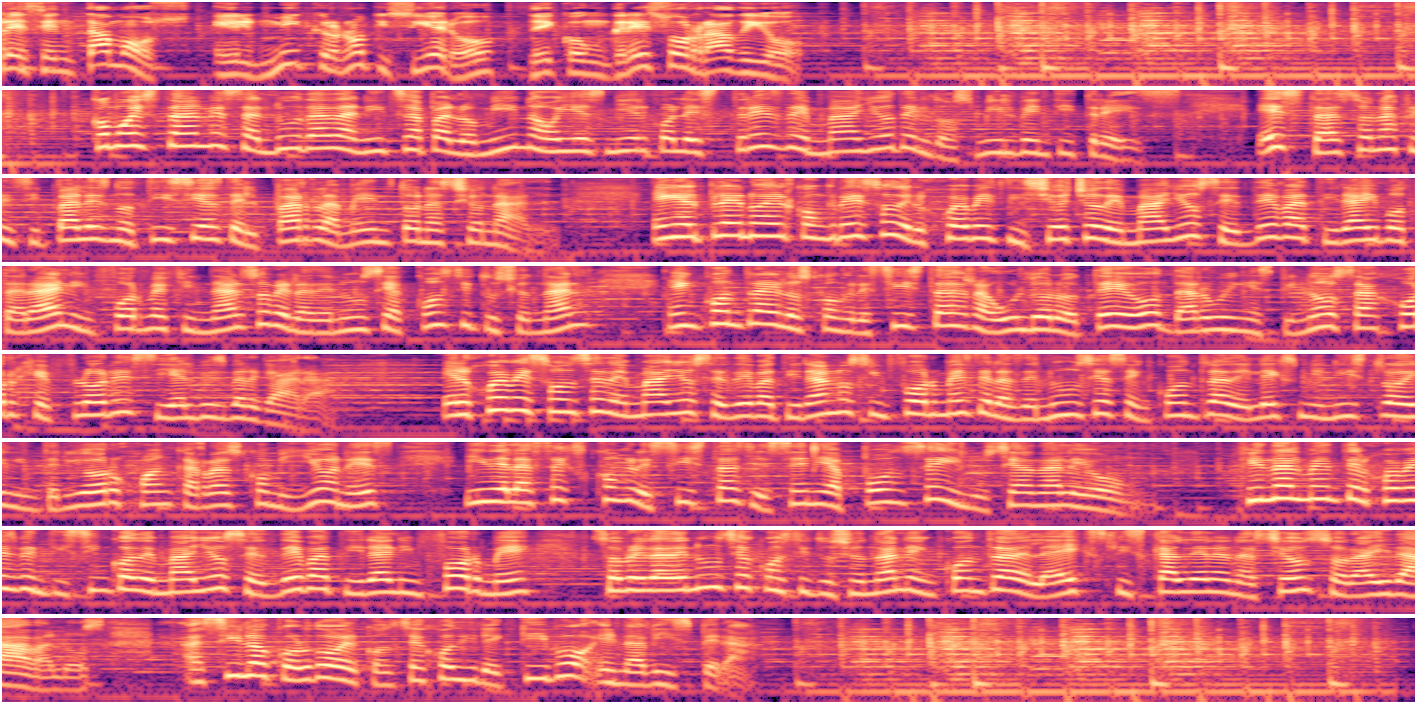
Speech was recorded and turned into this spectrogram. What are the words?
presentamos el micronoticiero de Congreso Radio. ¿Cómo están? Les saluda Danitza Palomino. Hoy es miércoles 3 de mayo del 2023. Estas son las principales noticias del Parlamento Nacional. En el Pleno del Congreso del jueves 18 de mayo se debatirá y votará el informe final sobre la denuncia constitucional en contra de los congresistas Raúl Doroteo, Darwin Espinosa, Jorge Flores y Elvis Vergara. El jueves 11 de mayo se debatirán los informes de las denuncias en contra del exministro del Interior Juan Carrasco Millones y de las excongresistas Yesenia Ponce y Luciana León. Finalmente, el jueves 25 de mayo se debatirá el informe sobre la denuncia constitucional en contra de la ex fiscal de la Nación, Zoraida Ábalos. Así lo acordó el Consejo Directivo en la víspera.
